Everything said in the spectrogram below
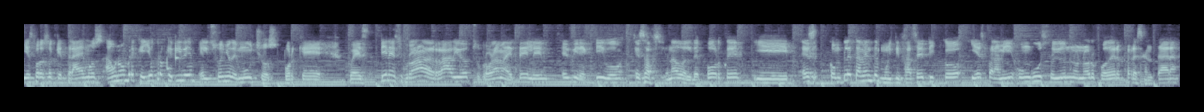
Y es por eso que traemos a un hombre que yo creo que vive el sueño de muchos porque pues tiene su programa de radio, su programa de tele, es directivo, es aficionado del deporte y es completamente multifacético y es para mí un gusto y un honor poder presentar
